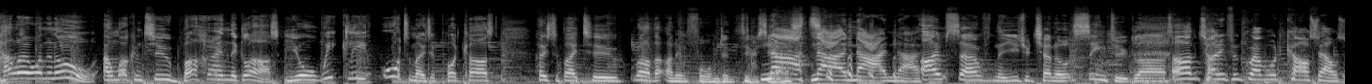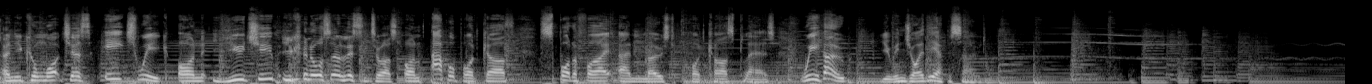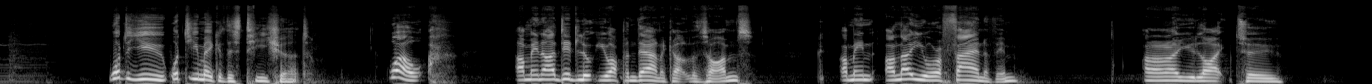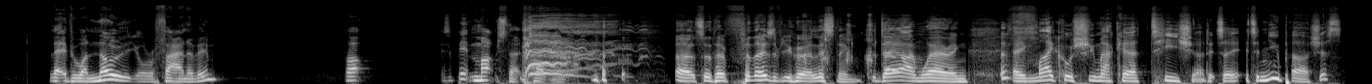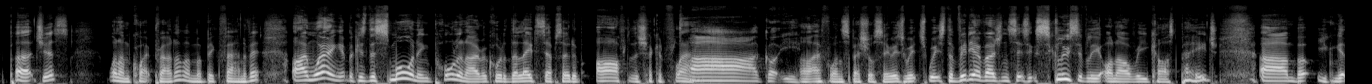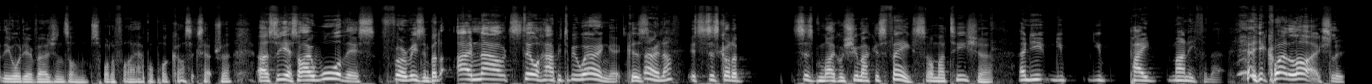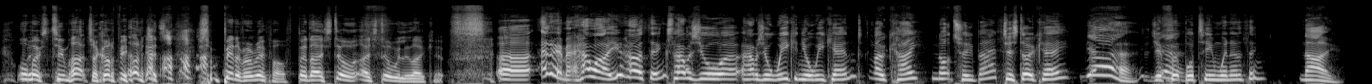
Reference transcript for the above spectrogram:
Hello, one and all, and welcome to Behind the Glass, your weekly automotive podcast hosted by two rather uninformed enthusiasts. Nah, nah, nah, nah. I'm Sam from the YouTube channel Seen Through Glass. Oh, I'm Tony from Gravelwood Car Sales. And you can watch us each week on YouTube. You can also listen to us on Apple Podcasts, Spotify, and most podcast players. We hope you enjoy the episode. What do you what do you make of this T-shirt? Well, I mean, I did look you up and down a couple of times. I mean, I know you're a fan of him. And I know you like to let everyone know that you're a fan of him. But it's a bit much that top. Uh, so, the, for those of you who are listening, today I'm wearing a Michael Schumacher T-shirt. It's a it's a new purchase. Purchase. One I'm quite proud of. I'm a big fan of it. I'm wearing it because this morning Paul and I recorded the latest episode of After the Checkered Flag. ah, got you. our F1 special series, which which the video version sits exclusively on our recast page, um, but you can get the audio versions on Spotify, Apple Podcasts, etc. Uh, so yes, I wore this for a reason, but I'm now still happy to be wearing it because Fair enough. It's just got a it says Michael Schumacher's face on my t-shirt. And you, you, you paid money for that. Yeah, Quite a lot actually, almost too much. I got to be honest. it's a bit of a rip-off, but I still I still really like it. Uh, anyway, mate, how are you? How are things? How was your uh, How was your week and your weekend? Okay, not too bad. Just okay. Yeah. Did your yeah. football team win anything? No.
